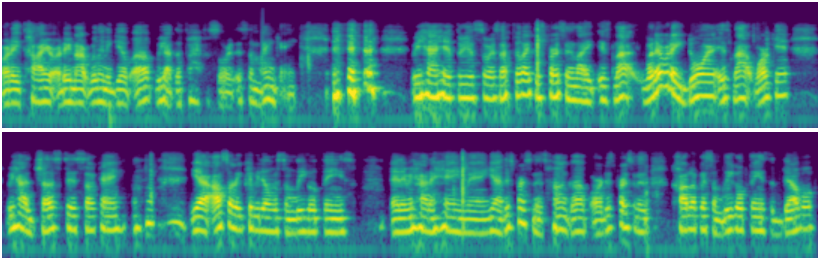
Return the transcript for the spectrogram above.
or they tired or they're not willing to give up. We got the five of swords. It's a mind game. we have here three of swords. I feel like this person, like, it's not whatever they doing, it's not working. We have justice, okay. yeah, also they could be dealing with some legal things and then we had a hangman. Yeah, this person is hung up or this person is caught up in some legal things. The devil.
